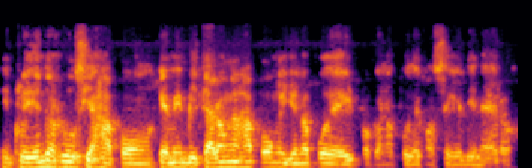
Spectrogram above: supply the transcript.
incluyendo Rusia, Japón, que me invitaron a Japón y yo no pude ir porque no pude conseguir dinero.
